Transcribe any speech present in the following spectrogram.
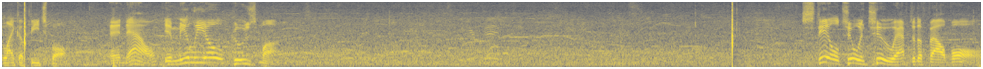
like a beach ball. And now, Emilio Guzman. Still two and two after the foul ball.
